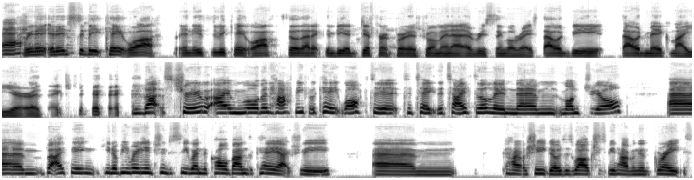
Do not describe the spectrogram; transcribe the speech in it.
Uh, need, it needs to be Kate Waugh. It needs to be Kate Waugh so that it can be a different British woman at every single race. That would be that would make my year. I think. That's true. I'm more than happy for Kate Waugh to to take the title in um, Montreal. Um, but I think you know, it'd be really interesting to see when Nicole Van der Kaay actually um how she goes as well. She's been having a great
